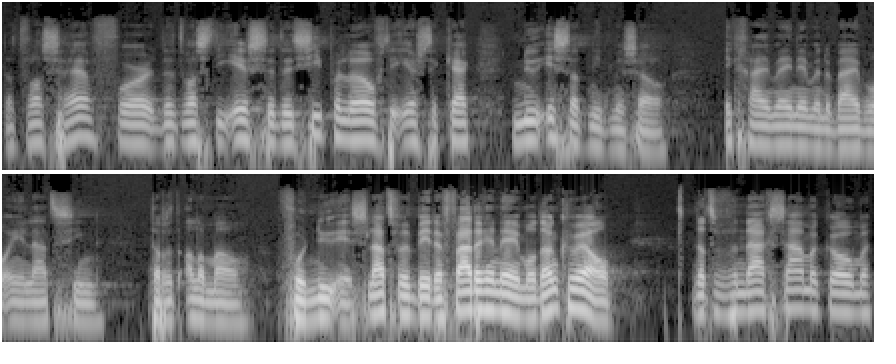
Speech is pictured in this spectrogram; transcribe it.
Dat was, hè, voor, dat was die eerste discipelen of de eerste kerk. Nu is dat niet meer zo. Ik ga je meenemen in de Bijbel en je laten zien dat het allemaal voor nu is. Laten we bidden. Vader in hemel, dank u wel dat we vandaag samenkomen.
